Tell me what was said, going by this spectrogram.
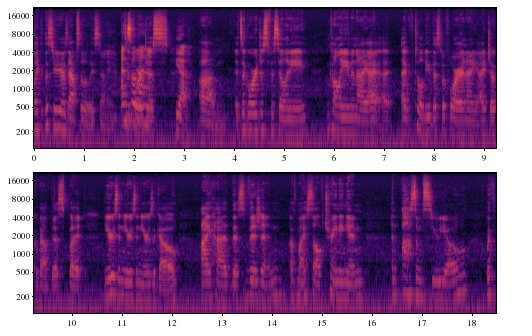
Like the studio is absolutely stunning. It's And a so then- gorgeous Yeah. um, it's a gorgeous facility. And Colleen and I, I, I I've told you this before and I, I joke about this, but years and years and years ago, I had this vision of myself training in an awesome studio with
